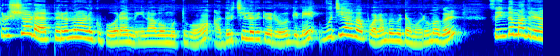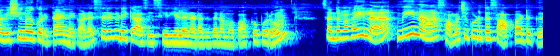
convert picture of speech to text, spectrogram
கிறிஷோட பிறந்தநாளுக்கு போகிற மீனாவும் முத்துவும் அதிர்ச்சியில் இருக்கிற ரோகிணி விஜயாவை புலம்பு விட்ட மருமகள். ஸோ இந்த மாதிரியான விஷயங்கள் குறித்தா இன்றைக்கான சிறுகடிக்கு ஆசை சீரியலில் நடந்ததை நம்ம பார்க்க போகிறோம் ஸோ அந்த வகையில் மீனா சமைச்சு கொடுத்த சாப்பாட்டுக்கு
